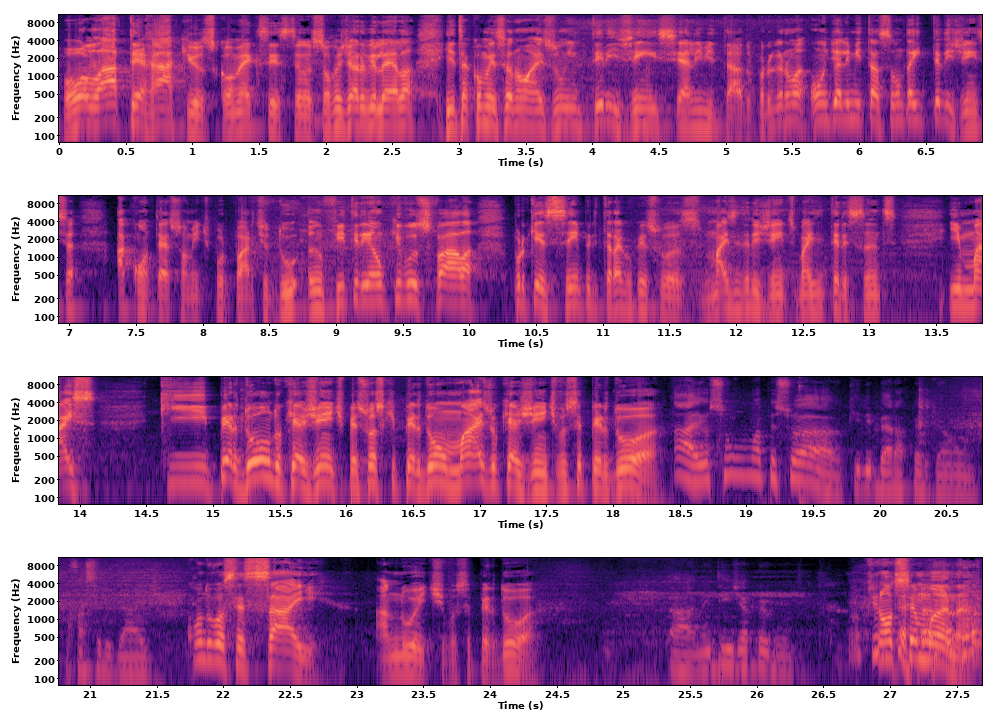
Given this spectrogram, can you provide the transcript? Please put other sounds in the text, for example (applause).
Olá, terráqueos, como é que vocês estão? Eu sou o Rogério Vilela e está começando mais um Inteligência Limitada, o programa onde a limitação da inteligência acontece somente por parte do anfitrião que vos fala, porque sempre trago pessoas mais inteligentes, mais interessantes e mais que perdoam do que a gente, pessoas que perdoam mais do que a gente. Você perdoa? Ah, eu sou uma pessoa que libera perdão com facilidade. Quando você sai à noite, você perdoa? Ah, não entendi a pergunta. No final de semana.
